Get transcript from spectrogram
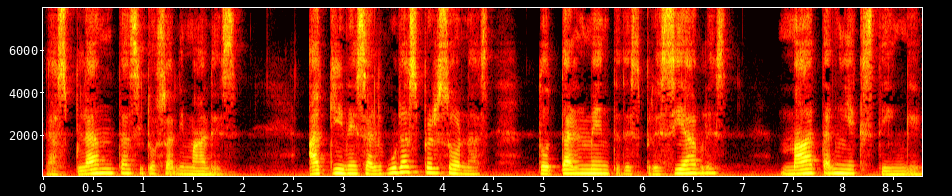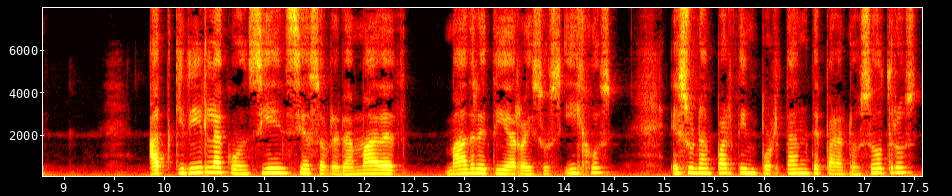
las plantas y los animales, a quienes algunas personas totalmente despreciables matan y extinguen. Adquirir la conciencia sobre la madre Madre Tierra y sus hijos es una parte importante para nosotros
